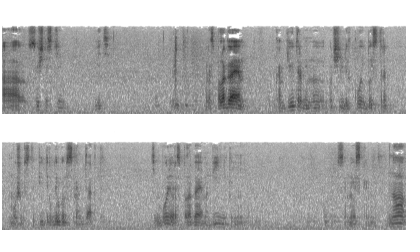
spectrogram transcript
А в сущности, ведь располагая компьютерами, мы очень легко и быстро можем вступить друг другом в контакт. Тем более располагая мобильниками, смс-ками. Но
